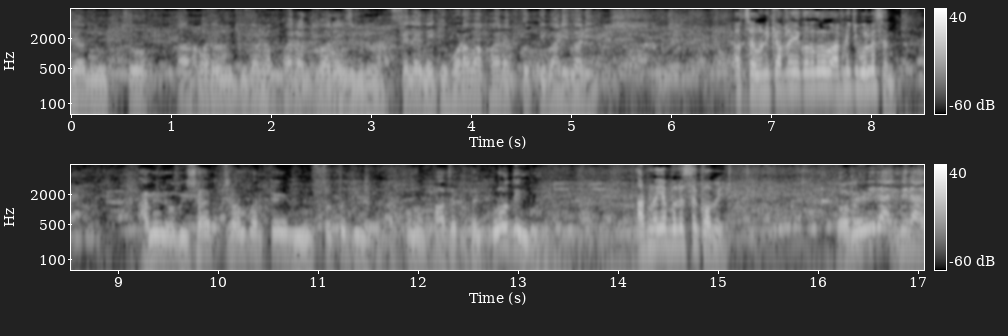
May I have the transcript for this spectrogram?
সাহেব লুচ্চ তারপরে উর্দুটা সব খয়রাত করে। ছেলে মেয়েকে পড়াবা খয়রাত করতে বাড়ি বাড়ি। আচ্ছা উনি কি আপনাকে কথা বলব? আপনি কি বলেছেন? আমি নবী সাহেব সম্পর্কে সত্য দিনের কথা কোনো বাজে কোনো দিন বলি আপনাকে বলেছে কবে? তবে ফিরাই ফিরাই।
